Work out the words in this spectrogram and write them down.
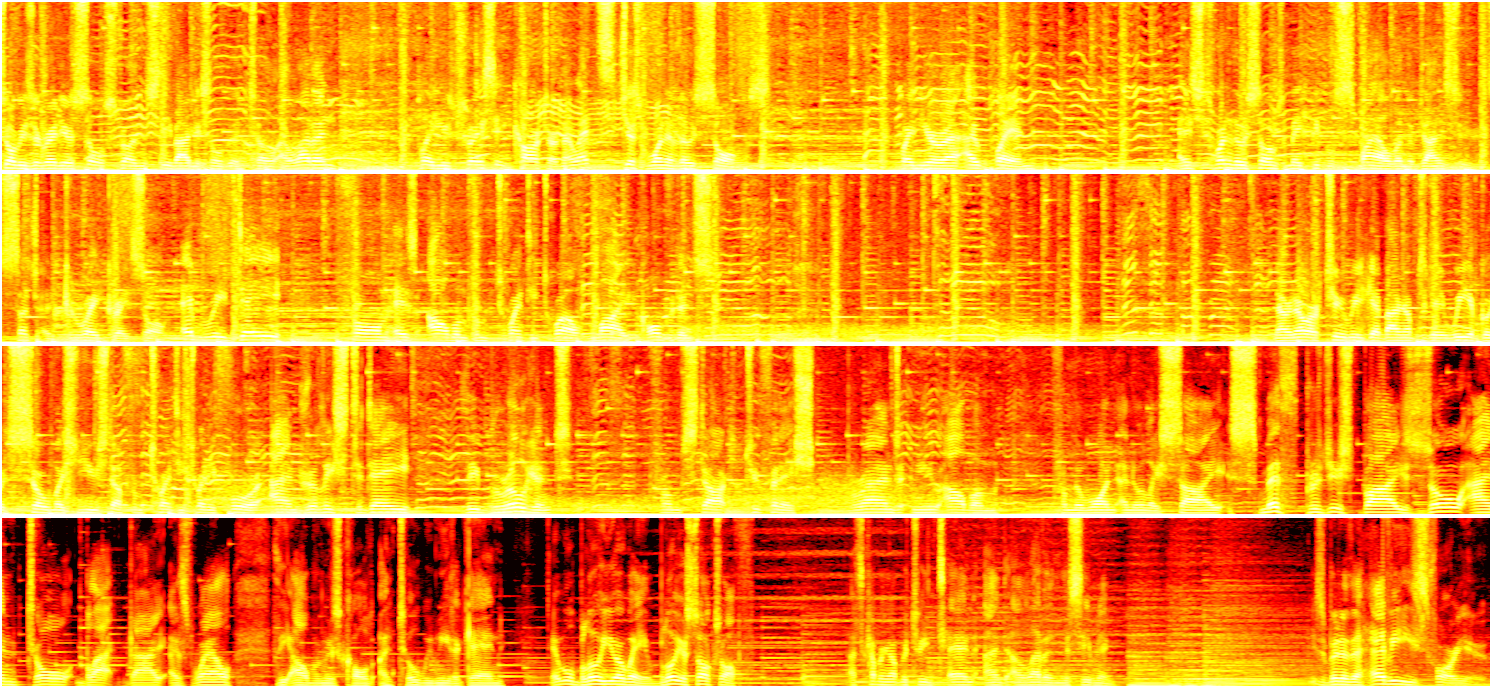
Soul Music Radio, Soul Strutting, Steve Aggasild until 11. Playing you Tracy Carter. Now, it's just one of those songs when you're uh, out playing, and it's just one of those songs that make people smile when they're dancing. Such a great, great song. Every day from his album from 2012, My Confidence. Now, in hour two, we get bang up to date. We have got so much new stuff from 2024 and released today the brilliant, from start to finish, brand new album from the one and only Sy Smith, produced by Zoe and Tall Black Guy as well. The album is called Until We Meet Again. It will blow you away, blow your socks off. That's coming up between 10 and 11 this evening. Bit of the heavies for you.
